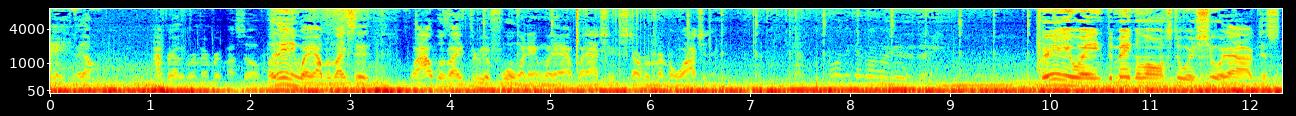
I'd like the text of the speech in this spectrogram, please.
yeah, I barely remember it myself. But anyway, I was like I said, well, I was like three or four when it, when I, when I actually start remember watching it. But anyway, to make a long story short, I just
